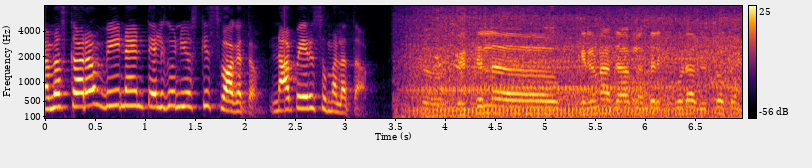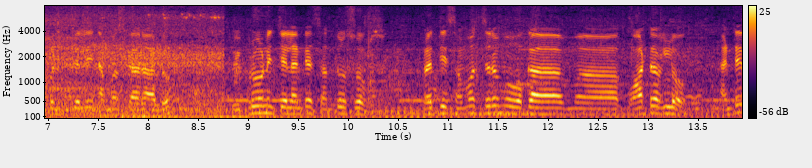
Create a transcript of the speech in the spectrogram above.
నమస్కారం వి నైన్ తెలుగు న్యూస్కి స్వాగతం. నా పేరు సుమలత. సో కిరణాదారులందరికీ కూడా విప్రో కంపెనీ వెళ్ళి నమస్కారాలు. విప్రో నుంచి వెళ్ళంటే సంతోష్ సోప్స్ ప్రతి సంవత్సరం ఒక క్వార్టర్లో అంటే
